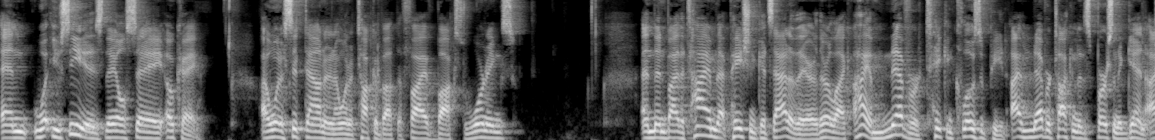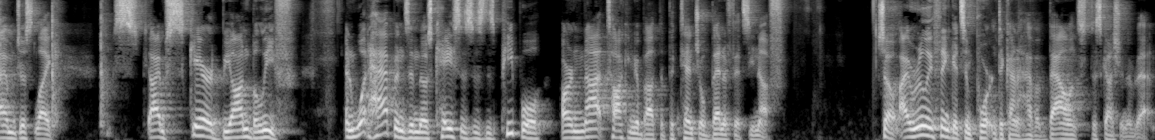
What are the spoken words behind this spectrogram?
And what you see is they'll say, okay, I want to sit down and I want to talk about the five boxed warnings. And then by the time that patient gets out of there, they're like, I am never taking clozapine. I'm never talking to this person again. I am just like, I'm scared beyond belief. And what happens in those cases is that people are not talking about the potential benefits enough. So I really think it's important to kind of have a balanced discussion of that.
